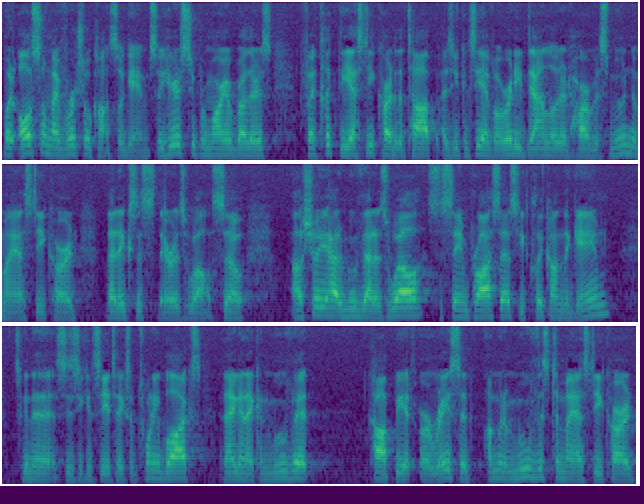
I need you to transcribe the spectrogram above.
but also my virtual console game. So here's Super Mario Brothers. If I click the SD card at the top, as you can see, I've already downloaded Harvest Moon to my SD card. That exists there as well. So I'll show you how to move that as well. It's the same process. You click on the game. It's gonna, as you can see, it takes up 20 blocks. And again, I can move it, copy it, or erase it. I'm gonna move this to my SD card.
